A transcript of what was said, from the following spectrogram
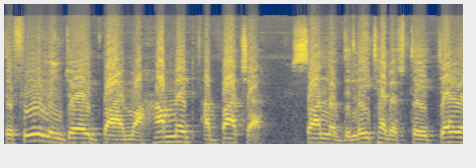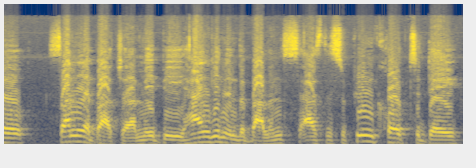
the freedom enjoyed by Mohammed Abacha, son of the late head of state General Sani Abacha, may be hanging in the balance as the Supreme Court today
